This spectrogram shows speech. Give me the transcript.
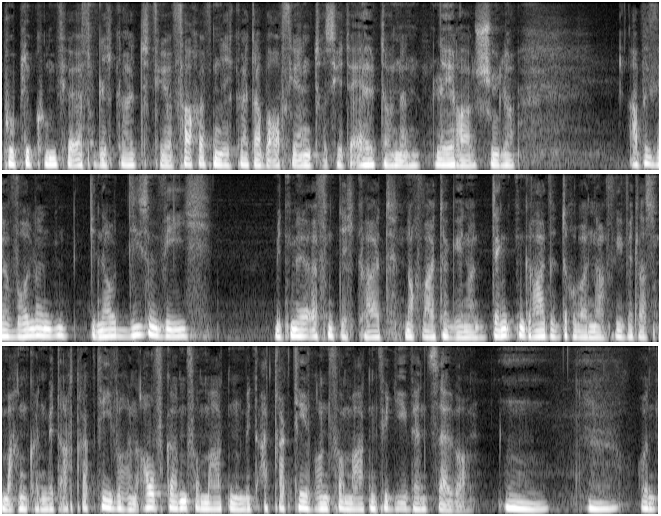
Publikum, für Öffentlichkeit, für Fachöffentlichkeit, aber auch für interessierte Eltern, Lehrer, Schüler. Aber wir wollen genau diesen Weg mit mehr Öffentlichkeit noch weitergehen und denken gerade darüber nach, wie wir das machen können, mit attraktiveren Aufgabenformaten und mit attraktiveren Formaten für die Events selber. Mhm. Und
